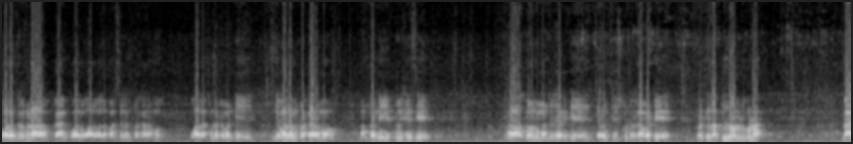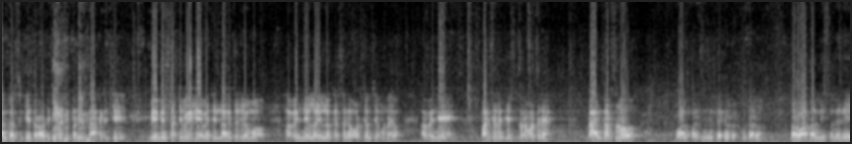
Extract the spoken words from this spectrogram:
వాళ్ళందరూ కూడా బ్యాంక్ వాళ్ళు వాళ్ళ వాళ్ళ పరిశీలన ప్రకారము వాళ్ళకు ఉన్నటువంటి నిబంధనల ప్రకారము అందరినీ ఇంటర్వ్యూ చేసి లోన్ మంజూరు చేయడానికి చర్యలు తీసుకుంటారు కాబట్టి ప్రతి లబ్ధిదారుడు కూడా బ్యాంకర్స్కి తర్వాత ఇక్కడ సిబ్బందికి సహకరించి మేము సర్టిఫికేట్లు ఏమైతే ఇందాక చదివామో అవన్నీ లైన్లో ఖచ్చితంగా ఒరిజినల్స్ ఏమున్నాయో అవన్నీ పరిశీలన చేసిన తర్వాతనే బ్యాంకర్స్ వాళ్ళ పరిస్థితి దగ్గర పెట్టుకుంటారు. తర్వాత లిస్ట్ అనేది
